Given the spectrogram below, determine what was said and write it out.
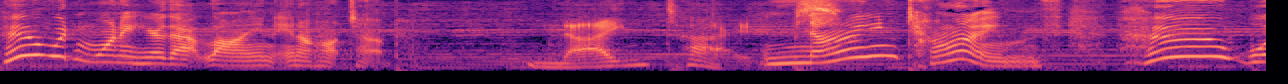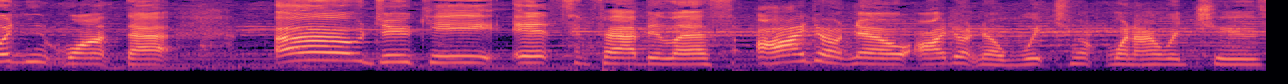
Who wouldn't want to hear that line in a hot tub? Nine times. Nine times. Who wouldn't want that? Oh, Dukey, it's fabulous. I don't know. I don't know which one I would choose,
